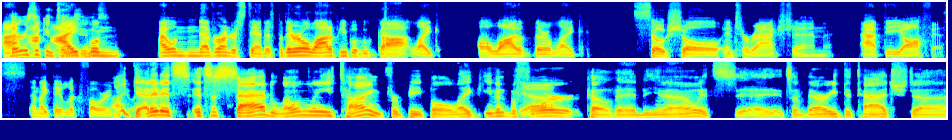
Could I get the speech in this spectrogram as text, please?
I- There is a I- I will contingent. i will never understand this but there are a lot of people who got like a lot of their like social interaction at the office and like they look forward I get it. It's it's a sad, lonely time for people. Like even before COVID, you know, it's uh, it's a very detached, uh,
